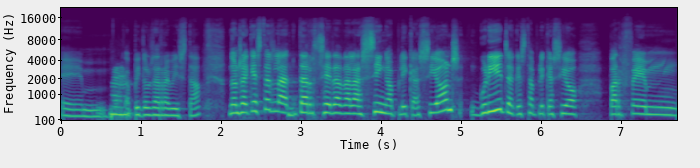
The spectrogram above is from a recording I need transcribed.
eh, Mm. capítols de revista. Doncs aquesta és la tercera de les cinc aplicacions. Grids, aquesta aplicació per fer mm,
